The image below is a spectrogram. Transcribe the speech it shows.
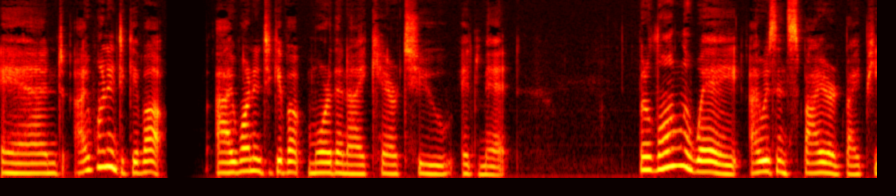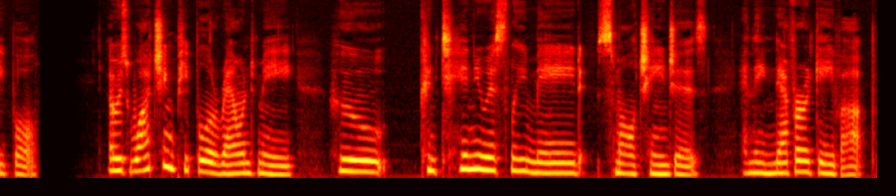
and I wanted to give up. I wanted to give up more than I care to admit. But along the way, I was inspired by people. I was watching people around me who continuously made small changes and they never gave up.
